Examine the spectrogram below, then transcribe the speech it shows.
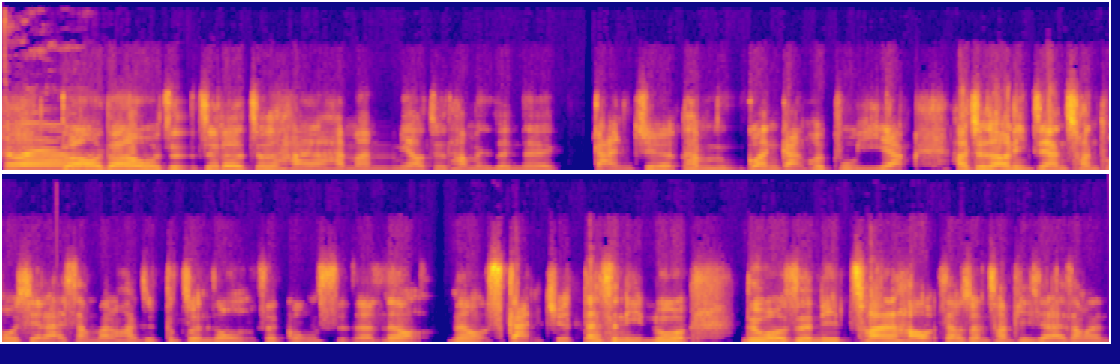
对啊，对啊，我当然我就觉得，就是还还蛮妙，就是他们的那个。感觉他们观感会不一样，他觉得哦，你这样穿拖鞋来上班的话，就不尊重我们这公司的那种那种感觉。但是你如果如果是你穿好，假如说你穿皮鞋来上班，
